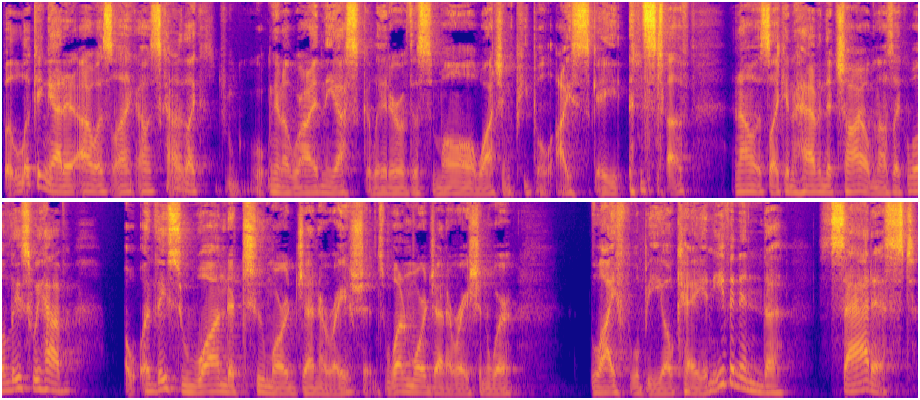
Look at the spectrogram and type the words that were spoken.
but looking at it, I was like, I was kind of like, you know, riding the escalator with this mall, watching people ice skate and stuff. And I was like, and having the child, and I was like, well, at least we have at least one to two more generations, one more generation where life will be okay. And even in the saddest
